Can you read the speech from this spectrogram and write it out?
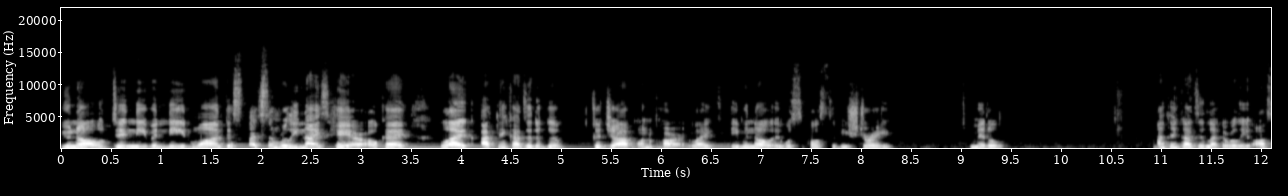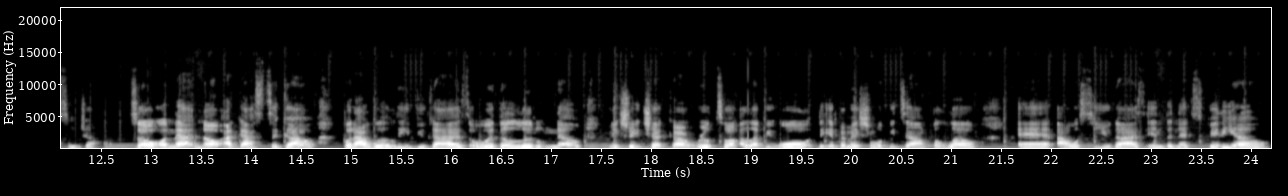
you know, didn't even need one. This like some really nice hair, okay? Like I think I did a good good job on the part. Like even though it was supposed to be straight, middle, I think I did like a really awesome job. So on that note, I got to go, but I will leave you guys with a little note. Make sure you check out Real Talk. I love you all. The information will be down below, and I will see you guys in the next video.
